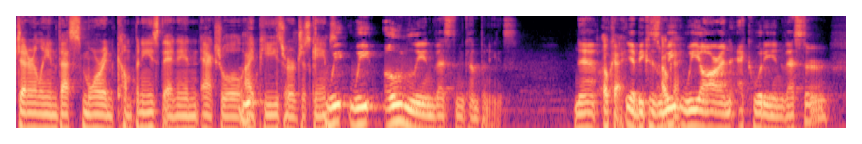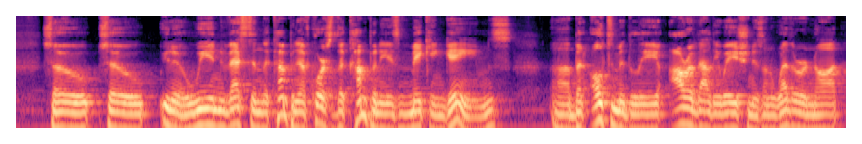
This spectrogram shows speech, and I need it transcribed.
generally invests more in companies than in actual we, IPs or just games? We we only invest in companies. Now, okay, yeah, because okay. we we are an equity investor. So, so you know, we invest in the company. Of course, the company is making games, uh, but ultimately, our evaluation is on whether or not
